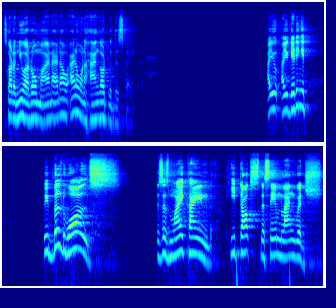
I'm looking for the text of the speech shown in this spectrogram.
it's got a new aroma, and I don't, I don't want to hang out with this guy. Are you, are you getting it? We build walls. This is my kind. He talks the same language.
